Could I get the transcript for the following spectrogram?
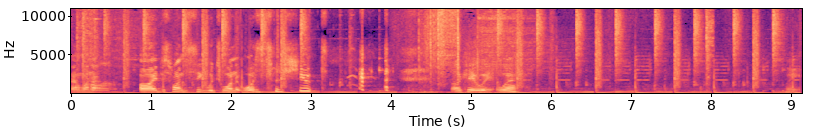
I wanna. Oh, I just wanted to see which one it was to shoot. okay, wait, what? Wait.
